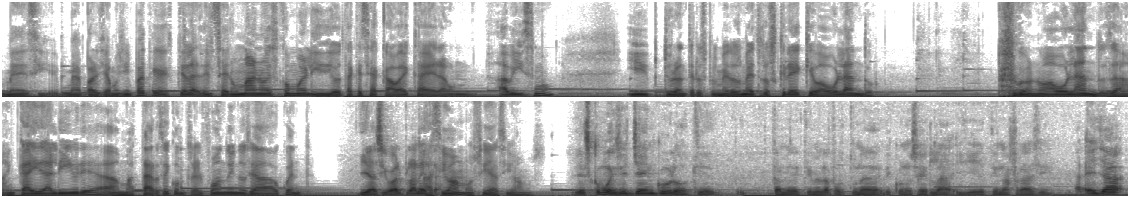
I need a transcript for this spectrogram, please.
me, me parecía muy simpática, es que el ser humano es como el idiota que se acaba de caer a un abismo y durante los primeros metros cree que va volando pero no va volando, o sea, en caída libre a matarse contra el fondo y no se ha dado cuenta. Y así va el planeta. Así vamos, sí, así vamos. Es como dice Jane Goodall, que también tiene la fortuna de conocerla, y ella tiene una frase. Ella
